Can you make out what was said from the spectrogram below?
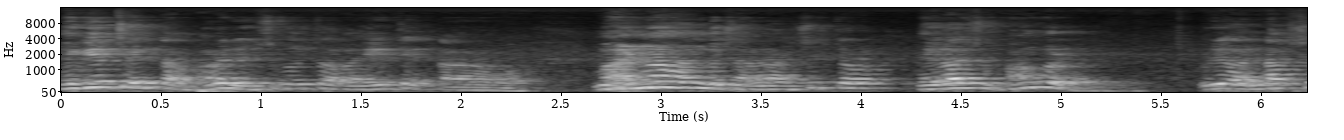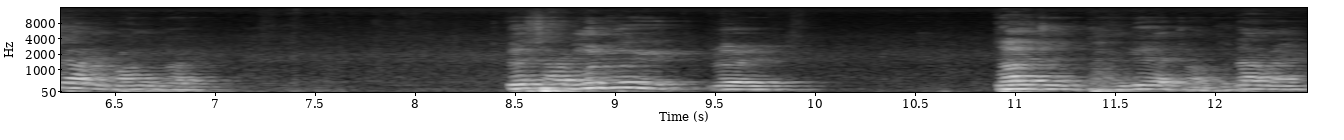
해결책 있다. 바로 예수 그리스도가 해결책 있다라고 말만 하는 것이 아니라 실제로 해결할 수 있는 방법을 우리가 낚시하는 방법과 그 사람 물고기를 단계가 있지만 그 다음에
